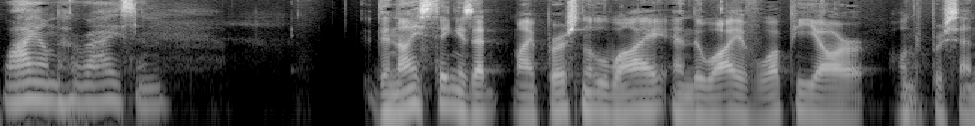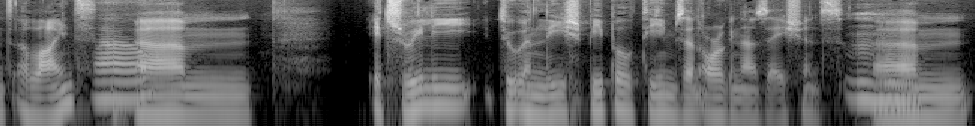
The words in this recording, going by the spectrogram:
why on the horizon? The nice thing is that my personal why and the why of Wappy are 100% aligned. Wow. Um, it's really to unleash people, teams, and organizations. Um,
